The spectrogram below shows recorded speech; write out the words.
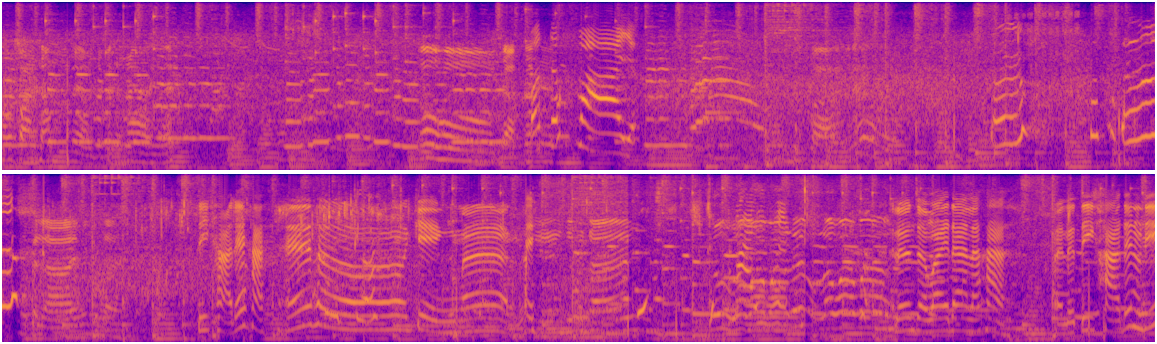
พอฟังทำมือแมวจะเป็นหน้าเลยนะโอ้โห จับได้บัตเตอร์ไฟอะฝาแล้วเออเออไม่เป็นไรไม่เป็นไรตีขาได้วยค่ะ เอ้โหเก่งมากเอ้ยยืนที่บันไดเร็วเราว่ามา เริ่มจะว่ายได้แล้วค่ะไปเลยตีขาด้วยหนูดิ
